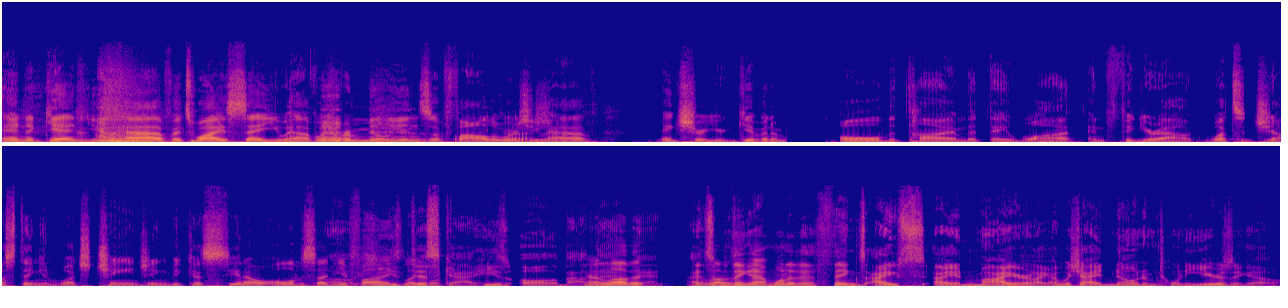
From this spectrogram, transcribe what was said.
and again, you have. It's why I say you have whatever millions of followers you oh have. Make sure you're giving them all the time that they want and figure out what's adjusting and what's changing because you know all of a sudden you Oh, find he's like this guy. He's all about. I that, love it. man. I That's love the thing. I, one of the things I, I admire. Like I wish I had known him 20 years ago.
